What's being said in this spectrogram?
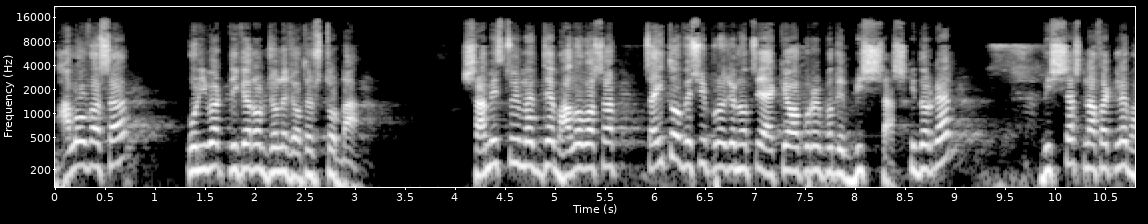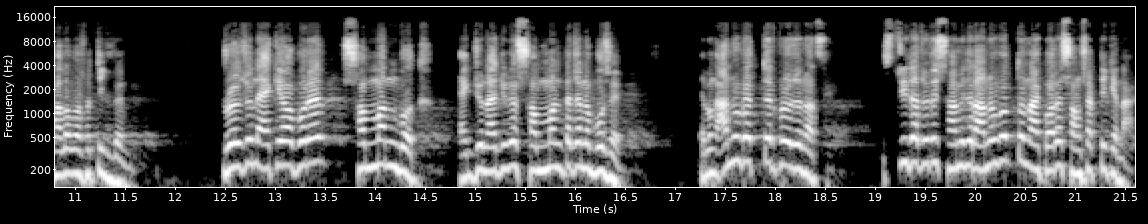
ভালোবাসা পরিবার টিকানোর জন্য যথেষ্ট না। স্বামী স্ত্রীর মধ্যে ভালোবাসা চাইতেও বেশি প্রয়োজন হচ্ছে একে অপরের প্রতি বিশ্বাস। কি দরকার? বিশ্বাস না থাকলে ভালোবাসা টিকবে না। প্রয়োজন একে অপরের সম্মানবোধ। একজন একজনের সম্মানটা যেন বোঝে এবং আনুগত্যের প্রয়োজন আছে। স্ত্রীরা যদি স্বামীদের আনুগত্য না করে, সংসার টিকে না।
